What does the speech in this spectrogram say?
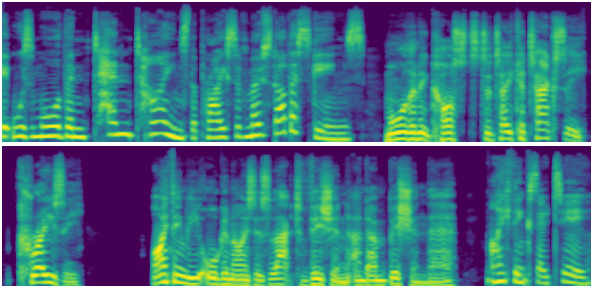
it was more than 10 times the price of most other schemes. More than it costs to take a taxi. Crazy. I think the organisers lacked vision and ambition there. I think so too.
